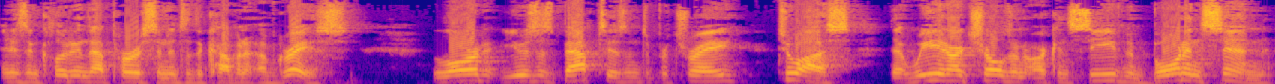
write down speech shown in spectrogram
and his including that person into the covenant of grace. The Lord uses baptism to portray to us that we and our children are conceived and born in sin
